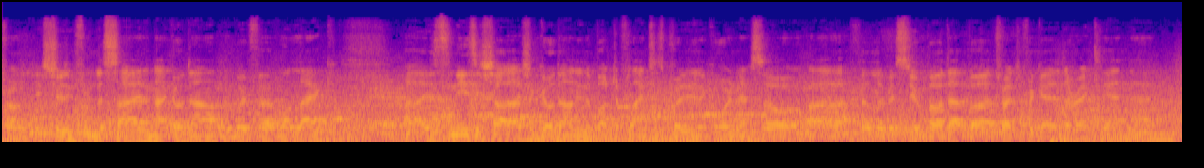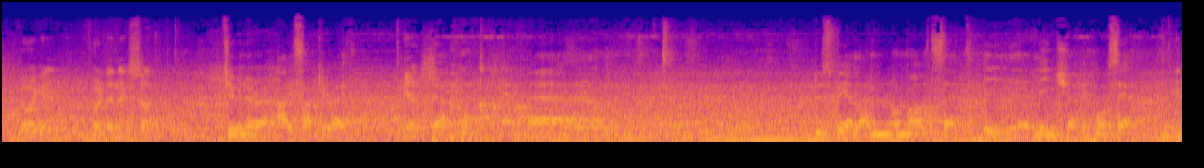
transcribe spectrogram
from he's shooting from the side and I go down with uh, one leg. Uh, it's an easy shot. I should go down in the butterfly and just put it in the corner. So uh, I feel a little bit stupid about that, but I try to forget it directly and uh, go again for the next shot. Junior ice hockey, right? Yeah. Yeah. du spelar normalt sett i Linköping HC. Mm.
